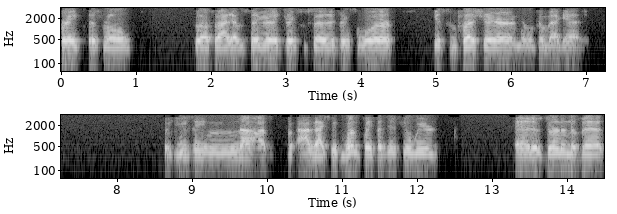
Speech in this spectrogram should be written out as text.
break, let's roll. Go outside, have a cigarette, drink some soda, drink some water, get some fresh air, and then we'll come back at it. But usually, no. I've, I've actually one place I did feel weird, and it was during an event,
